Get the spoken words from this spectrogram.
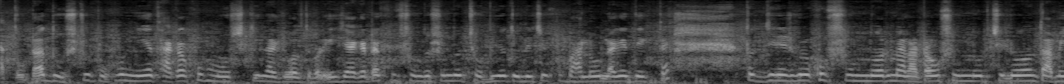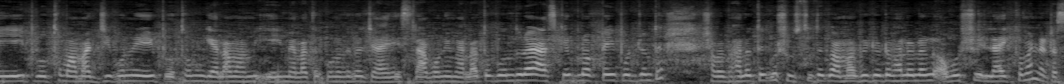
এতটা দুষ্টু পুকুর নিয়ে থাকা খুব মুশকিল আর কি বলতে পারো। এই জায়গাটা খুব সুন্দর সুন্দর ছবিও তুলেছে, খুব ভালোও লাগে দেখতে। তো জিনিসগুলো খুব সুন্দর, মেলাটাও সুন্দর ছিল। তো আমি এই প্রথম, আমার জীবনে এই প্রথম গেলাম আমি এই মেলাতে, কোনোদিনও যাইনি, শ্রাবণী মেলা। তো বন্ধুরা, আজকের ব্লগটা এই পর্যন্ত। সবাই ভালো থেকো, সুস্থ থেকো। আমার ভিডিওটা ভালো লাগলে অবশ্যই লাইক কমেন্ট সাবস্ক্রাইব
